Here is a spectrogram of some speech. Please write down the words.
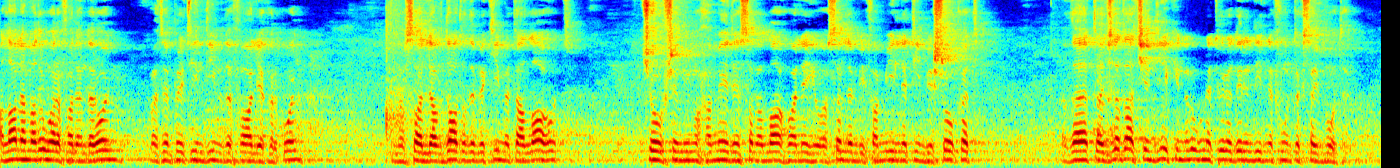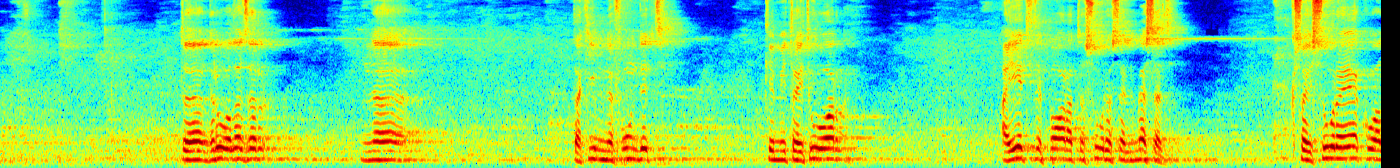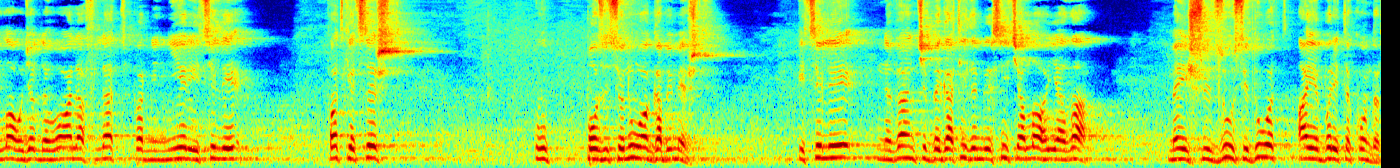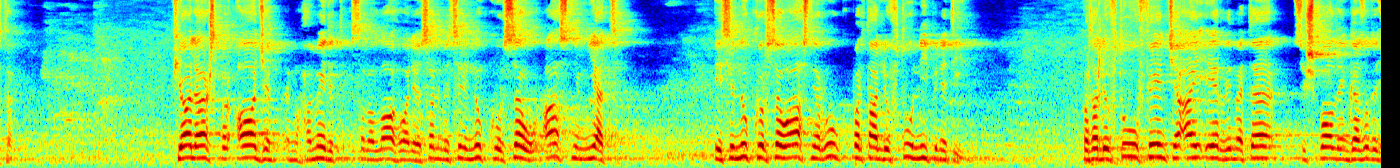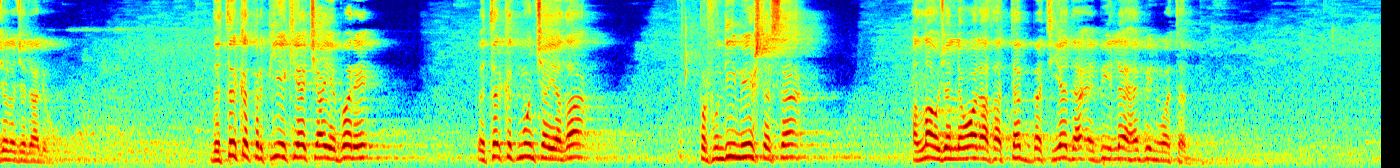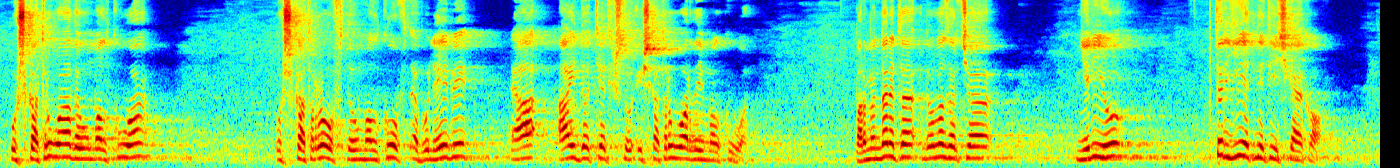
Allahun e madhëruar e falënderojmë, vetëm prej tij ndihmë dhe falje kërkojmë, ndërsa lavdatat dhe bekimet e Allahut, qofshin mbi Muhammedin sallallahu aleyhi wa sallam, mbi familjen e tij, mbi shokët, dhe të gjithë ata që ndjekin rrugën e tyre deri në ditën e fundit të kësaj bote. Të nderuar vëllezër, në takimin e fundit, Kemi trajtuar ajetet e para të sures el-Mesed, kësaj sureje ku Allahu xhelle ve ala flet për një njeri i cili fatkeqësisht u pozicionua gabimisht, i cili në vend që begatitë dhe mirësitë që Allahu ia dha, me i shfrytëzu si duhet, ai e bëri të kundërtën. Fjala është për axhën e Muhammedit sallallahu alaihi wasallam, i cili nuk kurseu asnjë mjet, i cili nuk kurseu asnjë rrugë për ta luftu nipin e tij. Për ta luftu fenë që ai erdhi me të si shpallje nga Zoti xhelle xhelaluhu. Dhe tërë këtë përpjekje që ai e bëri, dhe tërë këtë mund që ai e dha, Përfundimi ishte se Allahu xhelle ve ala tha tabbat yada abi lahabin wa tab. U shkatërrua dhe u mallkua u shkatërroftë dhe u mallkoftë Ebu Lehebi e ai do të jetë kështu i shkatërruar dhe i mallkuar. Paramendoni, të nderuar vëllezër, që njeriu tërë jetën e tij çka e ka.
